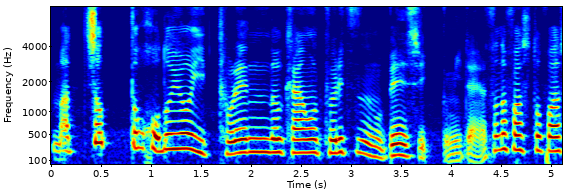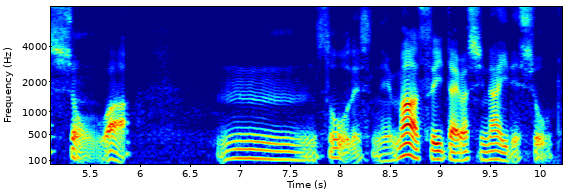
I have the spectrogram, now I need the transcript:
まあちょっと程よいトレンド感を取りつつもベーシックみたいな、そんなファストファッションは、うーん、そうですね。まあ衰退はしないでしょうと。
